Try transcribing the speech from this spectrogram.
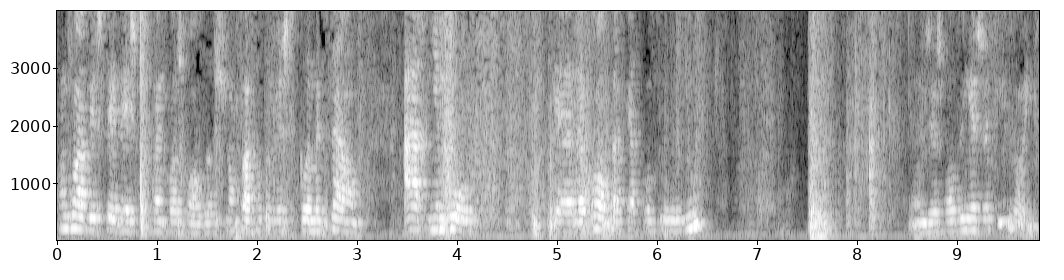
Vamos lá ver se é deste que vem com as rodas. Não faço outra vez reclamação. Há reembolso. É na volta a ficar com tudo. Temos as rodinhas aqui, vem.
